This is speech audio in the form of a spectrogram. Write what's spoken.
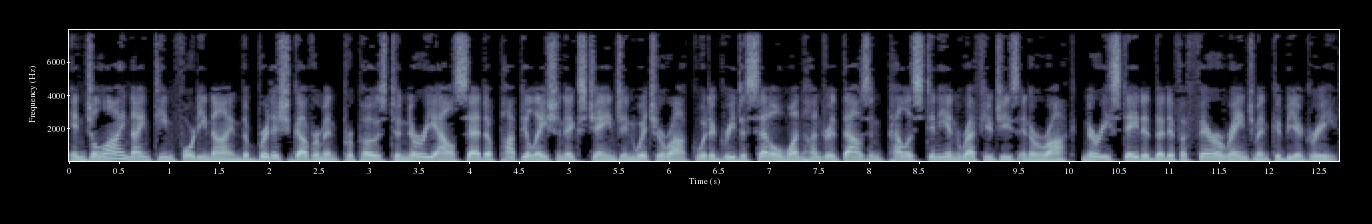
In July 1949 the British government proposed to Nuri al-Said a population exchange in which Iraq would agree to settle 100,000 Palestinian refugees in Iraq. Nuri stated that if a fair arrangement could be agreed,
